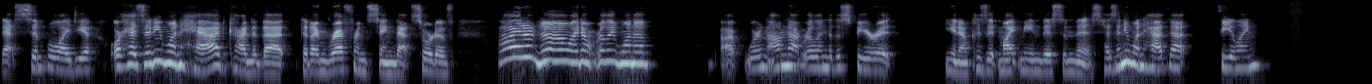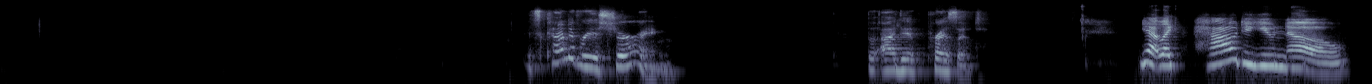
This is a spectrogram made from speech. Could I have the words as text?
That simple idea? Or has anyone had kind of that, that I'm referencing, that sort of, I don't know, I don't really want to, I'm not real into the spirit, you know, because it might mean this and this. Has anyone had that feeling? It's kind of reassuring the idea of present. Yeah, like how do you know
